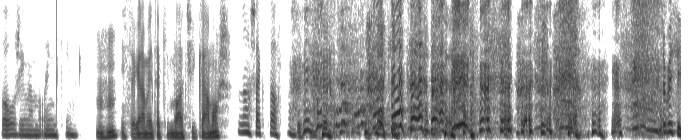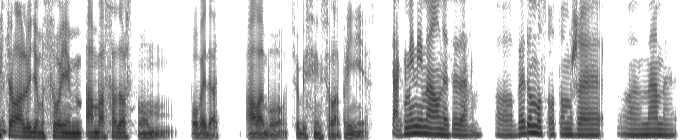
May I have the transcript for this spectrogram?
používam LinkedIn. Uh-huh. Instagram je taký mladší kamoš? No však to. čo by si chcela ľuďom svojim ambasadorstvom povedať? Alebo čo by si im chcela priniesť? Tak minimálne teda vedomosť o tom, že máme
